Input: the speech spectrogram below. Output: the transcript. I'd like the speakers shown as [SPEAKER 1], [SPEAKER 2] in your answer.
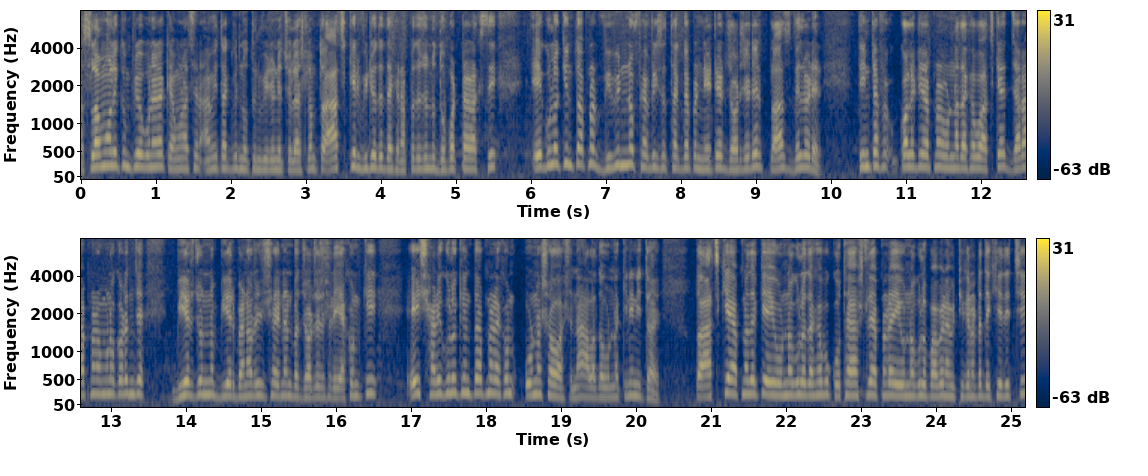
[SPEAKER 1] আসসালামু আলাইকুম, প্রিয় বোনেরা, কেমন আছেন? আমি তাকবির, নতুন ভিডিও নিয়ে চলে আসলাম। তো আজকের ভিডিওতে দেখেন, আপনাদের জন্য দোপাট্টা রাখছি। এগুলো কিন্তু আপনার বিভিন্ন ফ্যাব্রিক্সের থাকবে, আপনার নেটের জর্জেটের প্লাস ভেলভেটের তিনটা কোয়ালিটির আপনার ওড়না দেখাবো আজকে। যারা আপনারা মনে করেন যে বিয়ের জন্য বিয়ের বেনারসি শাড়ি নেন বা জর্জেটের শাড়ি, এখন কি এই শাড়িগুলো কিন্তু আপনার এখন ওড়না সহ আসে না, আলাদা ওড়না কিনে নিতে হয়। তো আজকে আপনাদেরকে এই ওড়নাগুলো দেখাবো। কোথায় আসলে আপনারা এই ওড়নাগুলো পাবেন আমি ঠিকানাটা দেখিয়ে দিচ্ছি।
